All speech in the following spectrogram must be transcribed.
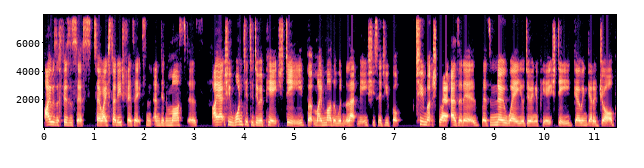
I was a physicist, so I studied physics and, and did a master's. I actually wanted to do a PhD, but my mother wouldn't let me. She said, You've got too much debt as it is. There's no way you're doing a PhD. Go and get a job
